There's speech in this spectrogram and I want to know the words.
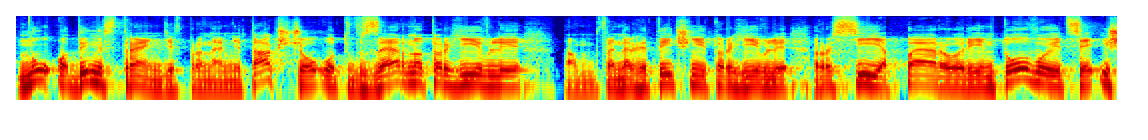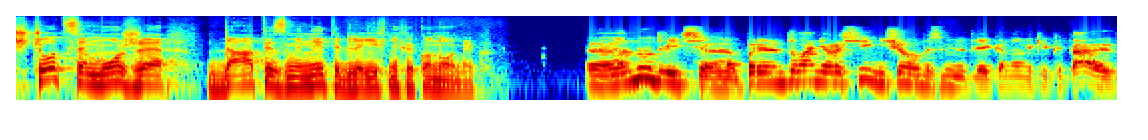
ну один із трендів, принаймні, так що от в зерноторгівлі, там в енергетичній торгівлі Росія переорієнтовується, і що це може дати змінити для їхніх економік? Е, Ну, дивіться, переорієнтування Росії нічого не змінить для економіки Китаю.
